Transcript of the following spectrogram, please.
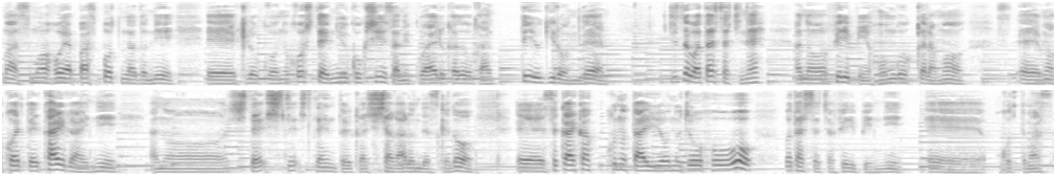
まあ、スマホやパスポートなどに、えー、記録を残して入国審査に加えるかどうかっていう議論で実は私たちねあのフィリピン本国からも、えーまあ、こうやって海外にあの視点視点というか支社があるんですけど、えー、世界各国の対応の情報を私たちはフィリピンに、えー、送ってます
